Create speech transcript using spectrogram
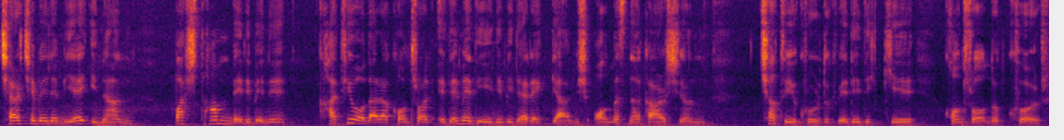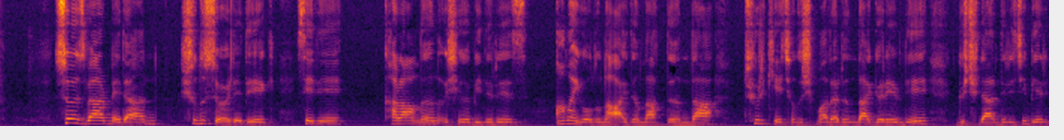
çerçevelemeye inen, baştan beri beni kati olarak kontrol edemediğini bilerek gelmiş olmasına karşın çatıyı kurduk ve dedik ki kontrolünü kur. Söz vermeden şunu söyledik. Seni karanlığın ışığı biliriz ama yolunu aydınlattığında Türkiye çalışmalarında görevli, güçlendirici bir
